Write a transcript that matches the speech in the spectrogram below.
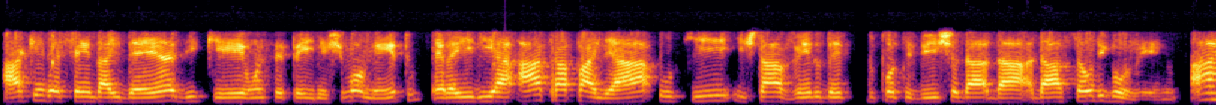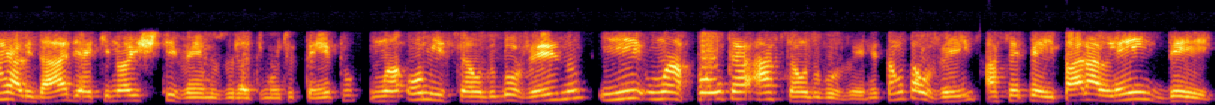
Há quem defenda a ideia de que uma CPI neste momento ela iria atrapalhar o que está havendo dentro do ponto de vista da, da, da ação de governo. A realidade é que nós tivemos durante muito tempo uma omissão do governo e uma pouca ação do governo. Então, talvez a CPI, para além de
